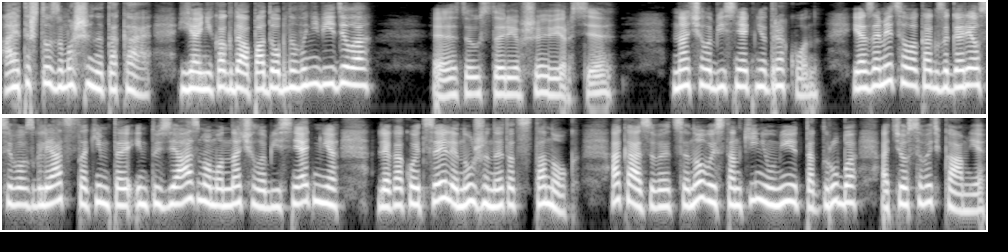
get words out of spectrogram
«А это что за машина такая? Я никогда подобного не видела». «Это устаревшая версия». Начал объяснять мне дракон. Я заметила, как загорелся его взгляд, с каким-то энтузиазмом он начал объяснять мне, для какой цели нужен этот станок. Оказывается, новые станки не умеют так грубо отесывать камни,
